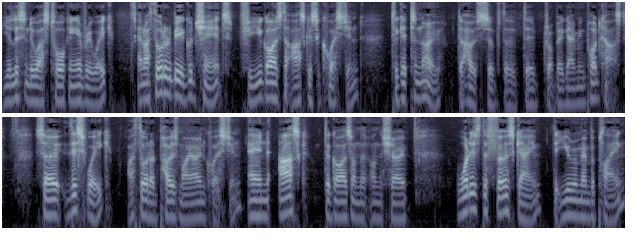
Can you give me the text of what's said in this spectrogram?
you listen to us talking every week, and I thought it'd be a good chance for you guys to ask us a question to get to know the hosts of the the Drop Bear Gaming podcast. So this week, I thought I'd pose my own question and ask the guys on the on the show, what is the first game that you remember playing?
